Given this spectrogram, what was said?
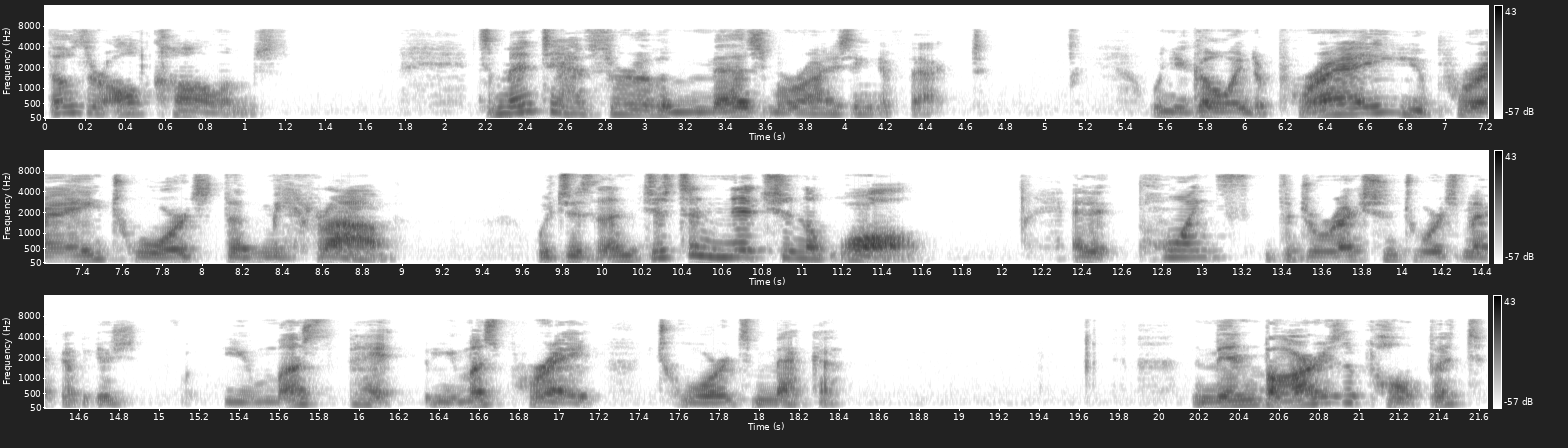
those are all columns. It's meant to have sort of a mesmerizing effect. When you go in to pray, you pray towards the mihrab, which is just a niche in the wall. And it points the direction towards Mecca because you must pay, you must pray towards Mecca. The minbar is a pulpit,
